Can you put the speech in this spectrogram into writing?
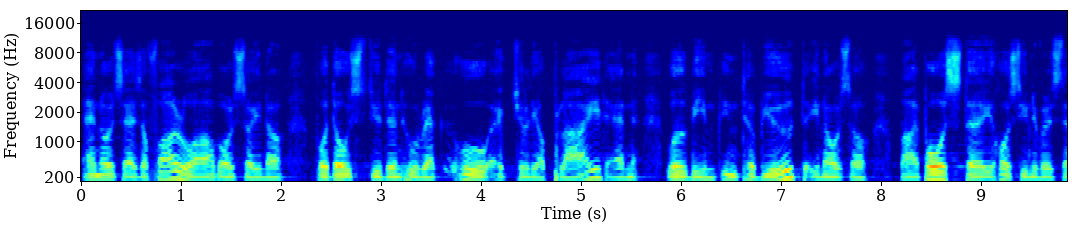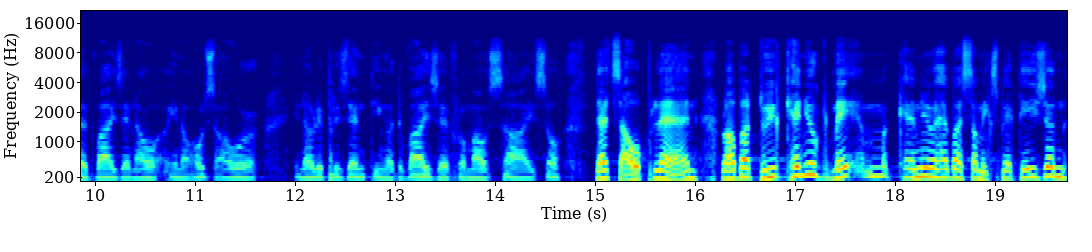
and also as a follow-up, also, you know, for those students who who actually applied and will be interviewed, you know, also by both the host university advisor and our, you know, also our you know, representing advisor from outside. So that's our plan. Robert, do you, can you can you have uh, some expectation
